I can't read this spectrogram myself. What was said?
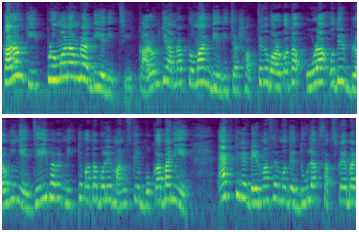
কারণ কি? প্রমাণ আমরা দিয়ে দিচ্ছি। কারণ কি আমরা প্রমাণ দিয়ে দিচ্ছি। আর সব থেকে বড় কথা, ওরা ওদের ব্লগিংয়ে যেইভাবে মিথ্যে কথা বলে মানুষকে বোকা বানিয়ে এক থেকে দেড় মাসের মধ্যে দু লাখ সাবস্ক্রাইবার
